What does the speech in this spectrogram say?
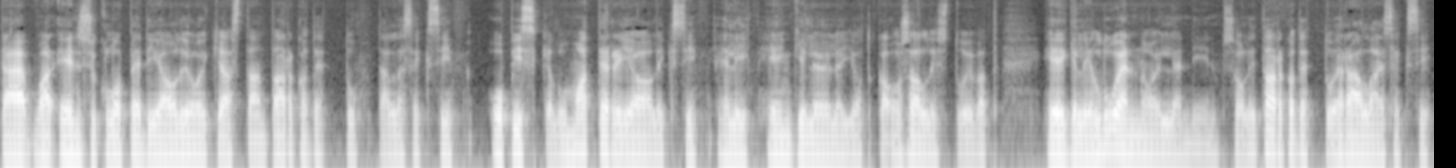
tämä ensyklopedia oli oikeastaan tarkoitettu tällaiseksi opiskelumateriaaliksi, eli henkilöille, jotka osallistuivat Hegelin luennoille, niin se oli tarkoitettu eräänlaiseksi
